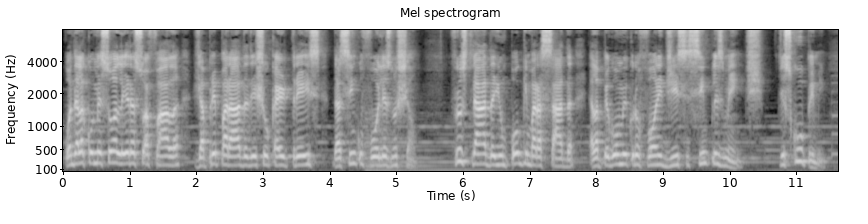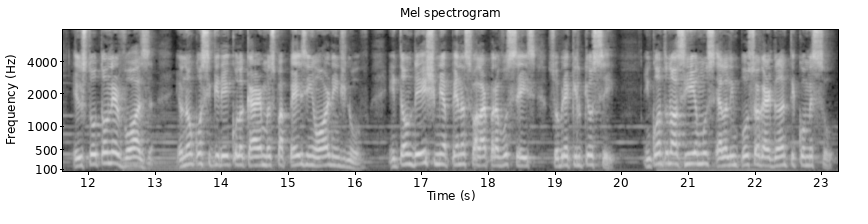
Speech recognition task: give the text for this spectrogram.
Quando ela começou a ler a sua fala, já preparada, deixou cair três das cinco folhas no chão. Frustrada e um pouco embaraçada, ela pegou o microfone e disse simplesmente: Desculpe-me, eu estou tão nervosa, eu não conseguirei colocar meus papéis em ordem de novo. Então deixe-me apenas falar para vocês sobre aquilo que eu sei. Enquanto nós ríamos, ela limpou sua garganta e começou.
